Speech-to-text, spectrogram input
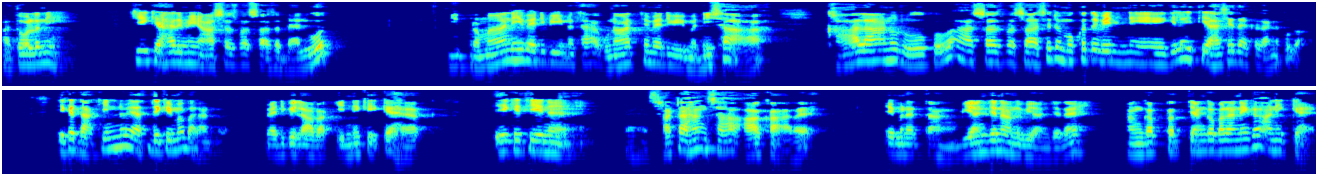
අතෝලනේ. කීක හරි මේ ආශස් ප්‍රසවාස බැලුවොත් මේ ප්‍රමාණයේ වැඩිවීම සහ ගුණාත්ම වැඩිවීම නිසා කාලානුරූපව ආශස් ප්‍රසවාසයට මොකද වෙන්නේ කියලා ඉතිහාසය දැක ගන්න පුළුවන්. ඒක දකින්න ඇස් දෙකෙන්ම බලන්න. වැඩි වෙලාවක් ඉන්න එක එක හැක්. ඒකේ තියෙන සටහන් සහ ආකාර එහෙම නැත්නම් ව්‍යංජන අනුව්‍යංජන අංග ප්‍රත්‍යංග බලන එක අනික් ඇහැ.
